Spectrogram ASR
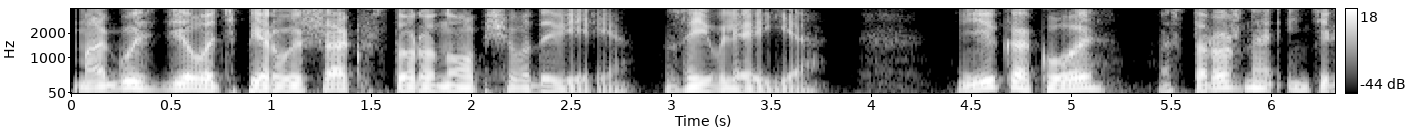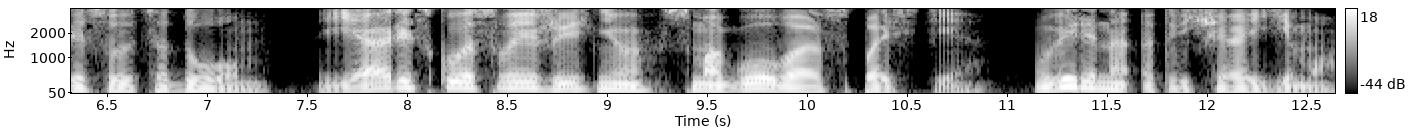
«Могу сделать первый шаг в сторону общего доверия», — заявляю я. «И какой?» Осторожно интересуется Дуом. «Я, рискуя своей жизнью, смогу вас спасти», — уверенно отвечаю ему.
